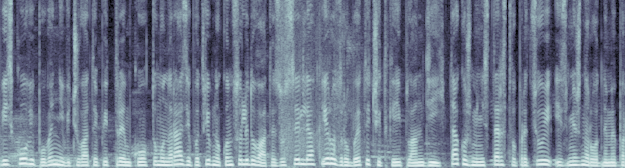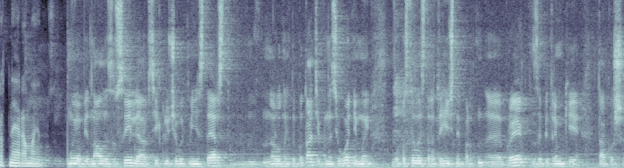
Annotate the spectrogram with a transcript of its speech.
військові повинні відчувати підтримку. Тому наразі потрібно консолідувати зусилля і розробити чіткий план дій. Також міністерство працює із міжнародними партнерами. Ми об'єднали зусилля всіх ключових міністерств, народних депутатів. І на сьогодні ми запустили стратегічний е, проєкт за підтримки також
